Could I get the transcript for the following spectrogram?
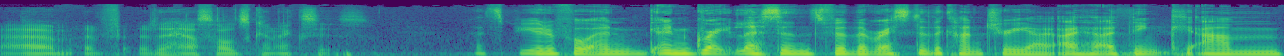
um, of, of the households can access. That's beautiful and, and great lessons for the rest of the country. I, I think, um,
